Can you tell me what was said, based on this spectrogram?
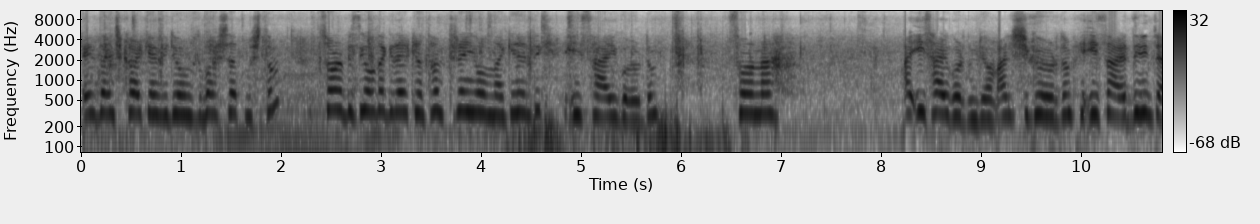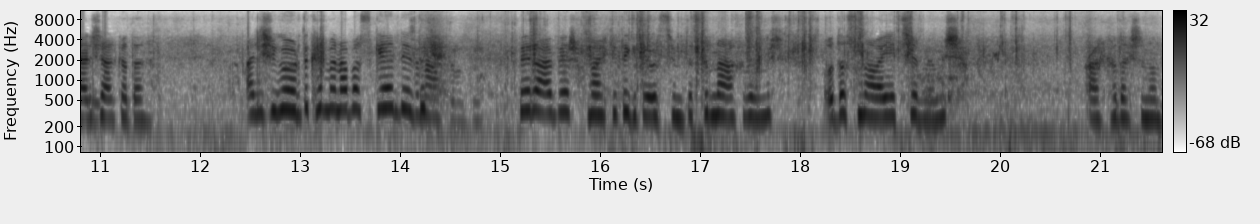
Evden çıkarken videomuzu başlatmıştım. Sonra biz yolda giderken tam tren yoluna geldik. İsa'yı gördüm. Sonra Ay İsa'yı gördüm diyorum. Aliş'i gördüm. İsa'yı deyince Aliş arkadan. Aliş'i gördük. Hemen Abbas gel dedik. Beraber markete gidiyoruz şimdi. Tırnağı kırılmış. O da sınava yetişememiş. Arkadaşının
